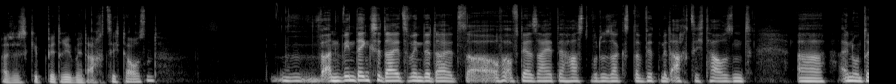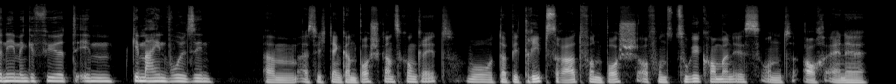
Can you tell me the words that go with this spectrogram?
Also es gibt Betriebe mit 80.000. An wen denkst du da jetzt, wenn du da jetzt auf, auf der Seite hast, wo du sagst, da wird mit 80.000 äh, ein Unternehmen geführt im Gemeinwohlsinn? Ähm, also ich denke an Bosch ganz konkret, wo der Betriebsrat von Bosch auf uns zugekommen ist und auch eine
